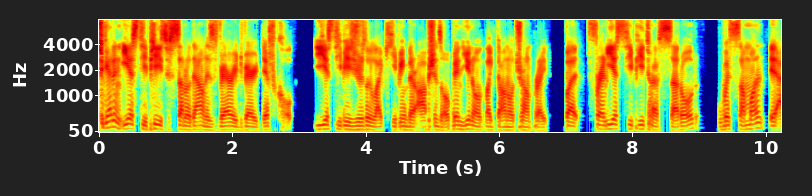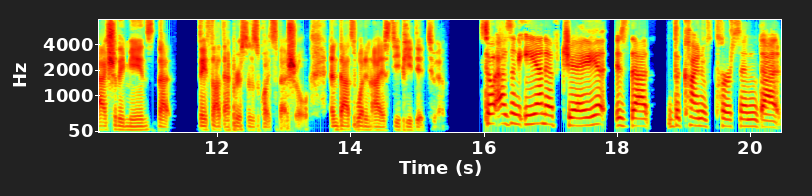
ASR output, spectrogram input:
to get an ESTP to settle down is very, very difficult. ESTPs usually like keeping their options open, you know, like Donald Trump, right? But for an ESTP to have settled with someone, it actually means that they thought that person was quite special. And that's what an ISTP did to him. So, as an ENFJ, is that the kind of person that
